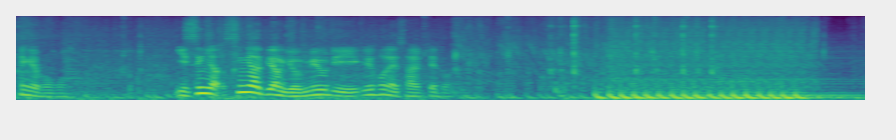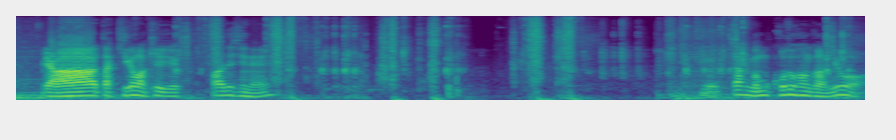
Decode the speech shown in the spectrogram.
챙겨보고. 이승엽 승엽이 형 요미우리 일본에서 할 때도 야딱 기가 막히게 빠지시네 이거 딱 너무 고독한 거 아니오?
